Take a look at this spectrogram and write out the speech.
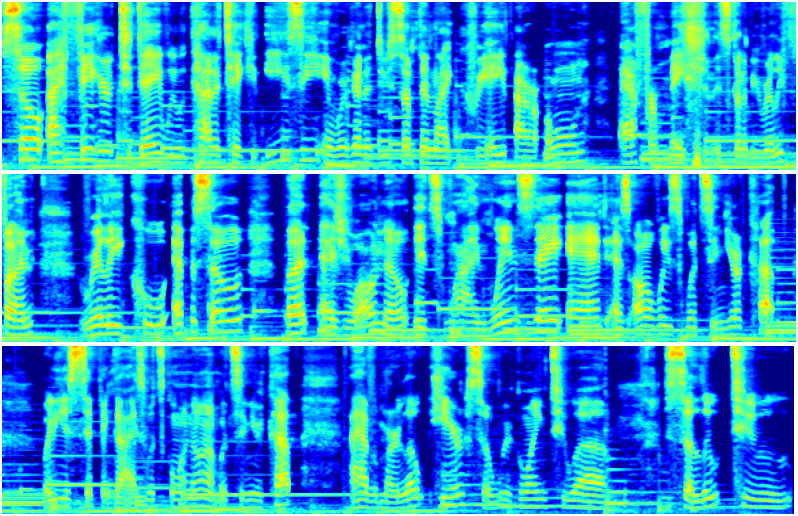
So I figured today we would kind of take it easy and we're going to do something like create our own affirmation. It's going to be really fun, really cool episode. But as you all know, it's Wine Wednesday. And as always, what's in your cup? What are you sipping, guys? What's going on? What's in your cup? I have a Merlot here. So we're going to uh, salute to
